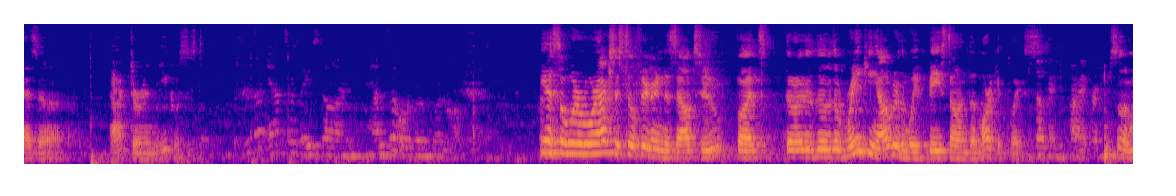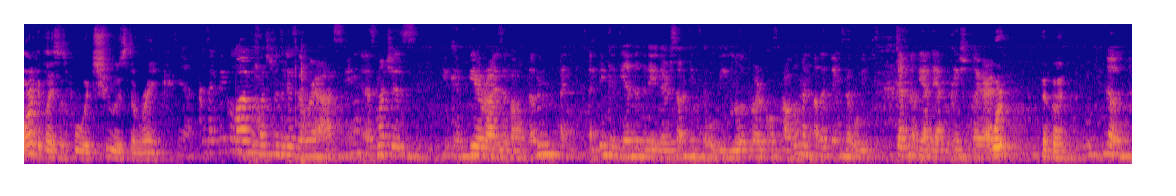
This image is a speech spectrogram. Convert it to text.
as a actor in the ecosystem. Is that answer based on Hamza or the? Yeah, so we're, we're actually still figuring this out too, but the, the, the ranking algorithm be based on the marketplace. Okay, all right, perfect. So the marketplace is who would choose the rank. I think a lot of the questions it is that we're asking, as much as you can theorize about them, I, I think at the end of the day, there are some things that will be load protocol's problem and other things that will be definitely at the application layer. We're, yeah, go ahead. No,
